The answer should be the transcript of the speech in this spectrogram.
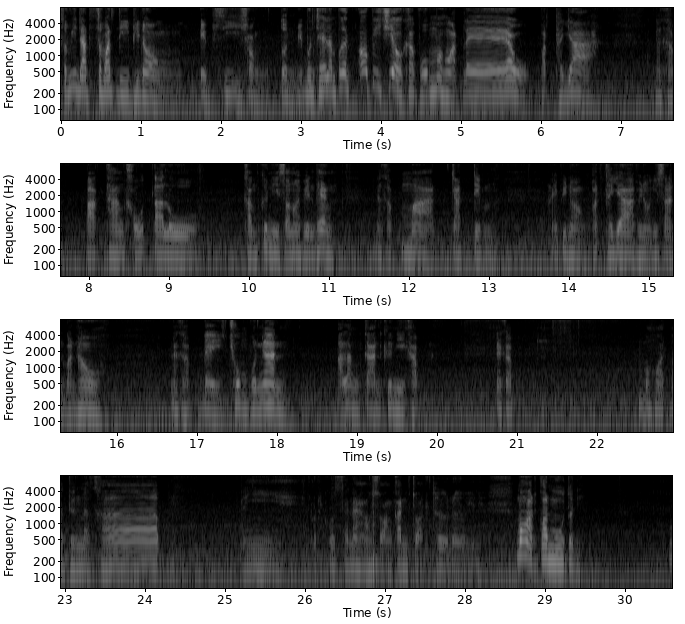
สวีดัสสวัสดีพี่น้อง FC ช่องต้นวิมลชัยลำเพิดออฟฟิเชียลครับ ผมมาหอดแล้ว พัทยานะครับ ปากทางเขาตาโลคำขึ้นนี้สาวน้อยเพนแพ่งนะครับ มาจัดเต็มให้พี่น้องพัทยาพี่น้องอีสานบ้านเฮานะครับ ได้ชมผลงานอลังการขึ้นนี้ครับนะครับมาหอดมาถึงแล้วครับนี่รถโฆษณาเอาสองคันจอดเธอเลยนี่มาหอดก้อนมูตัวนี้ ผ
